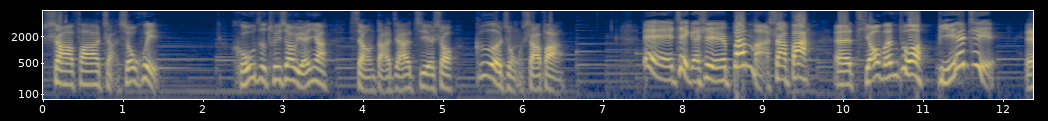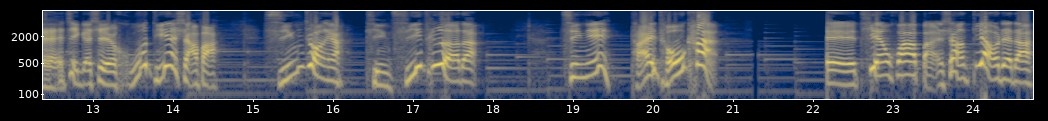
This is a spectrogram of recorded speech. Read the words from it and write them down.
沙发展销会。猴子推销员呀，向大家介绍各种沙发。哎，这个是斑马沙发，呃，条纹多，别致。呃，这个是蝴蝶沙发，形状呀挺奇特的，请您抬头看。呃，天花板上吊着的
